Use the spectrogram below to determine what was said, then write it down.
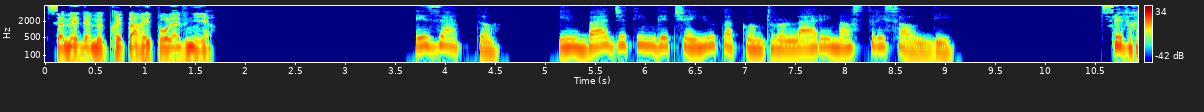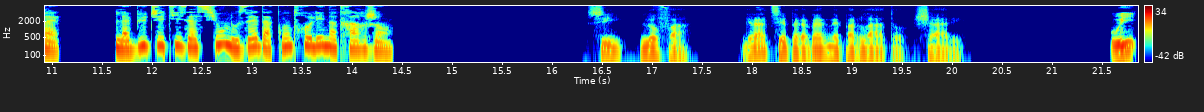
Ça m'aide à me préparer pour l'avenir. Esatto. Il budgeting ci aiuta a controllare i nostri soldi. C'est vrai. La budgétisation nous aide à contrôler notre argent. Sì, lo fa. Grazie per averne parlato, Shari. Oui,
